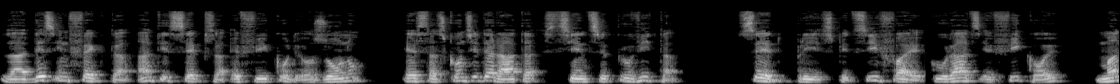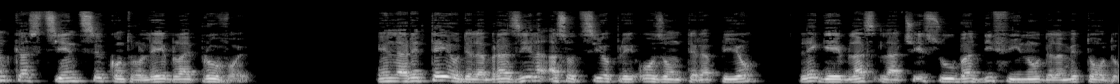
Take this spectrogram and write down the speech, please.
La desinfecta antisepsa effico de ozono estas considerata science provita sed pri specifae curats efficoi mancas science controleblai pruvoi. En la reteo de la Brasila Asocio pri Ozonterapio legeblas la ci suba difino de la metodo.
